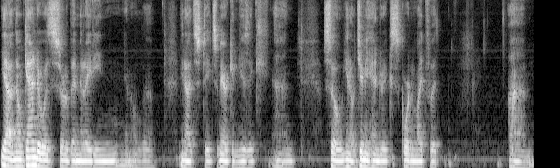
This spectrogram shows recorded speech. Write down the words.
Yeah, no, Gander was sort of emulating you know the United States American music, and so you know Jimi Hendrix, Gordon Lightfoot. Um,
